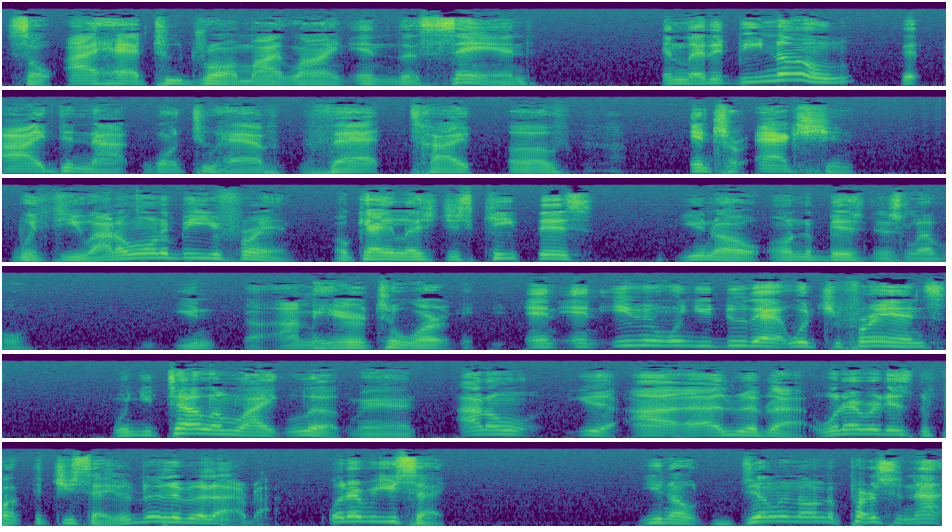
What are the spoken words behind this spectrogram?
So I had to draw my line in the sand and let it be known that I did not want to have that type of interaction with you. I don't want to be your friend. Okay, let's just keep this, you know, on the business level. You, I'm here to work, and and even when you do that with your friends, when you tell them like, look, man, I don't, you, blah, blah, whatever it is, the fuck that you say, blah, blah, blah, blah, whatever you say, you know, dealing on the person, not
